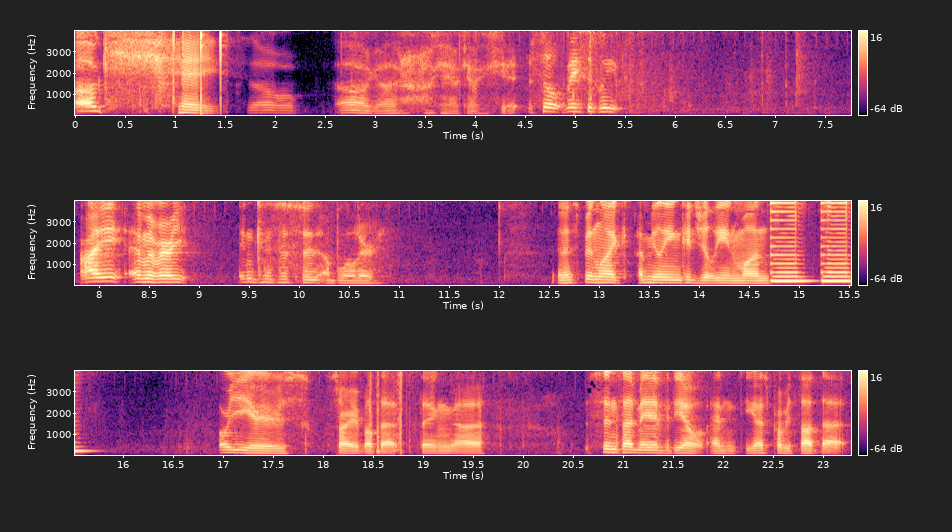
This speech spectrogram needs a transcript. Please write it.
Okay, so oh god. Okay, okay, okay. So basically I am a very inconsistent uploader. And it's been like a million cajillion months or years. Sorry about that thing. Uh since I made a video and you guys probably thought that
